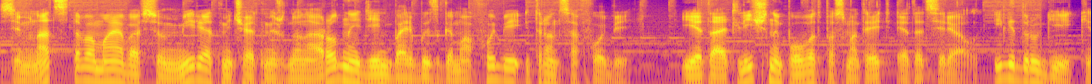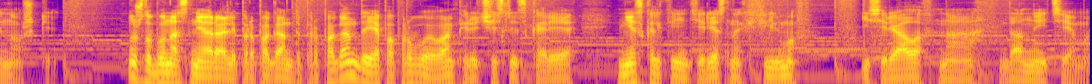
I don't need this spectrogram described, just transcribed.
17 мая во всем мире отмечают Международный день борьбы с гомофобией и трансофобией. И это отличный повод посмотреть этот сериал или другие киношки. Ну, чтобы у нас не орали пропаганды пропаганды, я попробую вам перечислить скорее несколько интересных фильмов и сериалов на данные темы.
